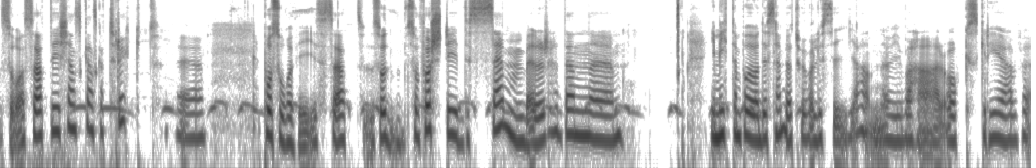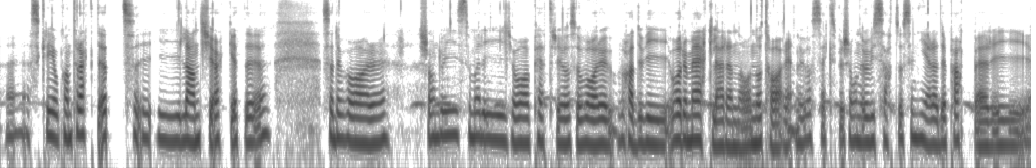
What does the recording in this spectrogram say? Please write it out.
så. Så att det känns ganska tryggt. På så vis. Så, att, så, så först i december, den, eh, i mitten på december, jag tror det var Lucia, när vi var här och skrev, eh, skrev kontraktet i landköket. Eh, så det var Jean-Louise, och Marie, jag och Petri och så var det, hade vi, var det mäklaren och notaren. Vi var sex personer och vi satt och signerade papper i...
